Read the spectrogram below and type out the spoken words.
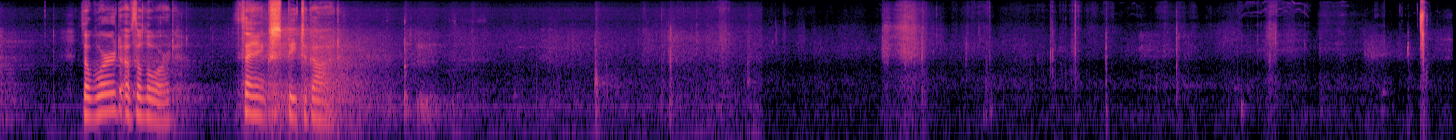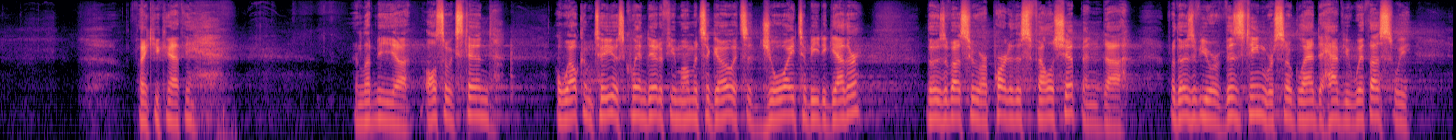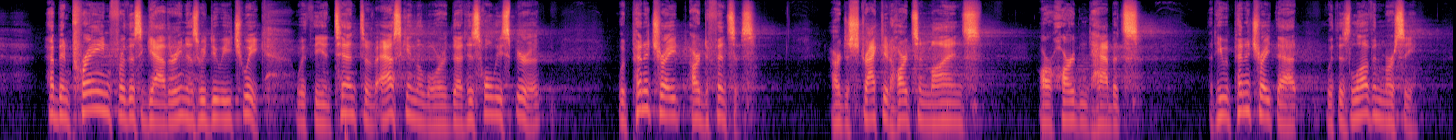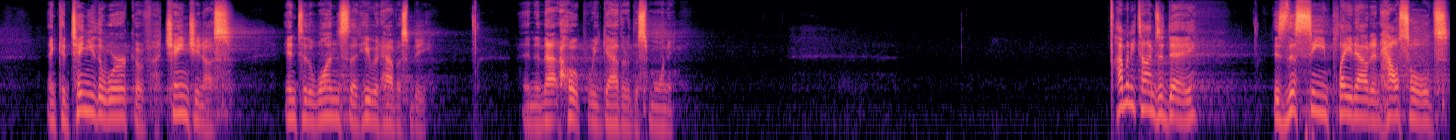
The word of the Lord. Thanks be to God. Thank you, Kathy. And let me uh, also extend a welcome to you, as Quinn did a few moments ago. It's a joy to be together those of us who are part of this fellowship. And uh, for those of you who are visiting, we're so glad to have you with us. We have been praying for this gathering as we do each week with the intent of asking the Lord that His Holy Spirit would penetrate our defenses, our distracted hearts and minds, our hardened habits, that He would penetrate that with His love and mercy and continue the work of changing us into the ones that He would have us be. And in that hope, we gather this morning. How many times a day is this scene played out in households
